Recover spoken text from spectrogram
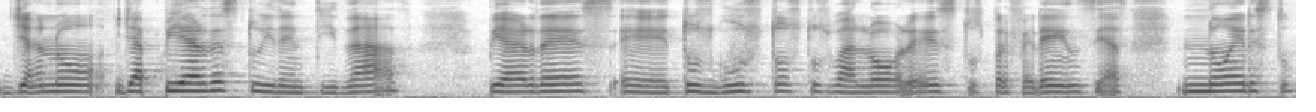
ya no, ya pierdes tu identidad pierdes eh, tus gustos, tus valores, tus preferencias, no eres tú,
